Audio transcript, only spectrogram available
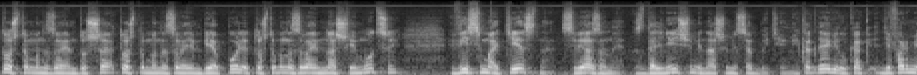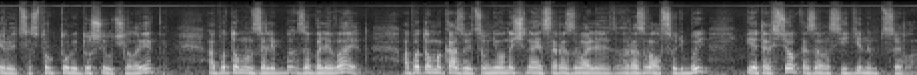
то, что мы называем душа, то, что мы называем биополе, то, что мы называем наши эмоции, весьма тесно связаны с дальнейшими нашими событиями. И когда я видел, как деформируются структуры души у человека, а потом он заболевает, а потом, оказывается, у него начинается развали, развал судьбы, и это все оказалось единым целым.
